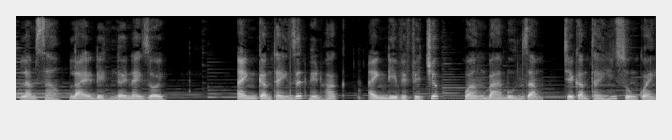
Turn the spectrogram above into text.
làm sao lại đến nơi này rồi. Anh cảm thấy rất huyền hoặc, anh đi về phía trước khoảng 3-4 dặm, chỉ cảm thấy xung quanh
